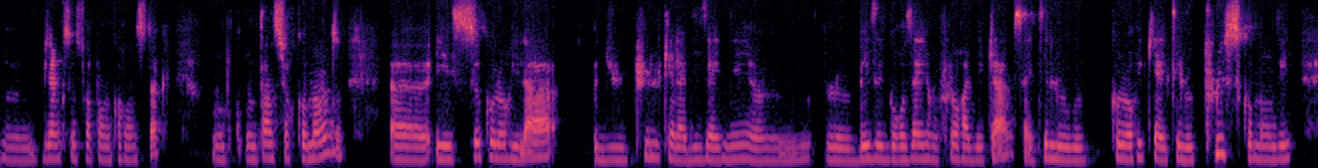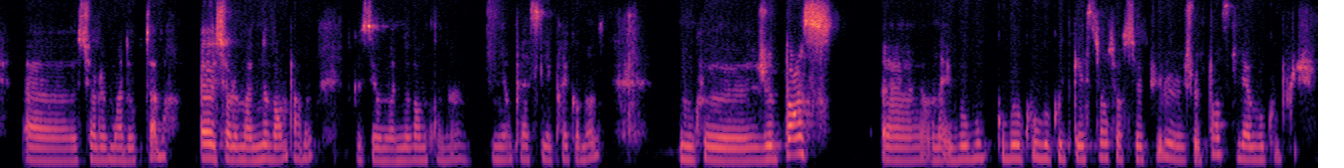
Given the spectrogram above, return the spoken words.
bien que ce soit pas encore en stock. On, on teint sur commande et ce coloris-là, du pull qu'elle a designé, euh, le baiser de groseille en Floradeca. Ça a été le coloris qui a été le plus commandé euh, sur le mois d'octobre, euh, sur le mois de novembre, pardon, parce que c'est au mois de novembre qu'on a mis en place les précommandes. Donc, je pense, on a eu beaucoup, beaucoup, beaucoup de questions sur ce pull. Je pense qu'il a beaucoup plu.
